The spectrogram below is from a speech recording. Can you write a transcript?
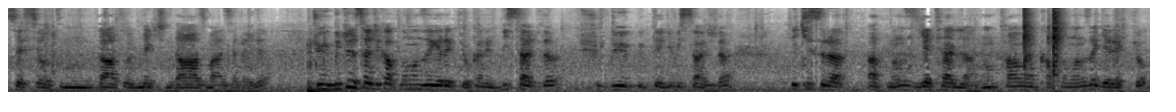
Ses yalıtımını dağıtabilmek için daha az malzemeyle. Çünkü bütün sacı kaplamanıza gerek yok. Hani bir sacda, şu büyüklükteki bir sacda iki sıra atmanız yeterli. Yani onu tamamen kaplamanıza gerek yok.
